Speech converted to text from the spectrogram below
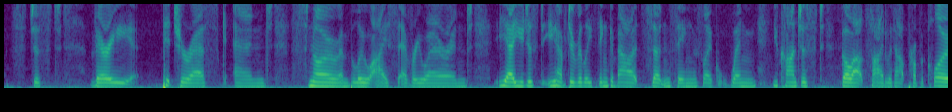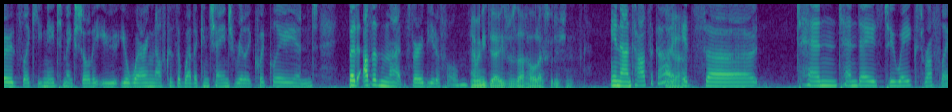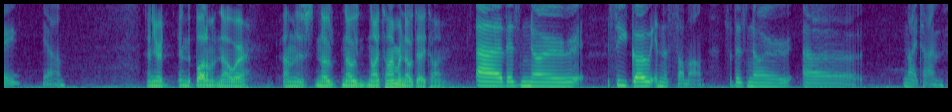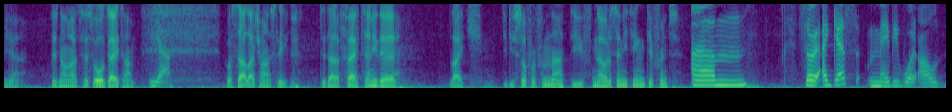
It's just very picturesque and snow and blue ice everywhere. And yeah you just you have to really think about certain things like when you can't just go outside without proper clothes like you need to make sure that you you're wearing enough because the weather can change really quickly. And but other than that it's very beautiful. How many days was that whole expedition? in antarctica Yeah. it's uh 10 10 days 2 weeks roughly. Yeah. And you're in the bottom of nowhere, and there's no no nighttime or no daytime. Uh, there's no. So you go in the summer. So there's no uh, nighttime. Yeah, there's no nights. It's all daytime. Yeah. What's that like trying to sleep? Did that affect any of the like? Did you suffer from that? Do you f- notice anything different? Um, so I guess maybe what I'll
